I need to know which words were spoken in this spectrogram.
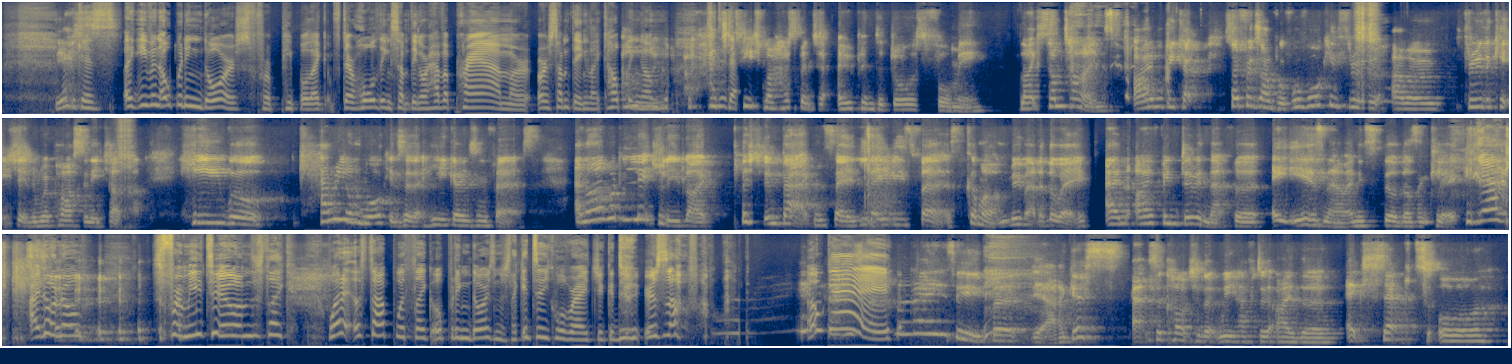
yes. because like even opening doors for people like if they're holding something or have a pram or or something like Oh helping my them God, I've had to teach my husband to open the doors for me. Like sometimes I will be. So, for example, if we're walking through our through the kitchen and we're passing each other, he will carry on walking so that he goes in first, and I would literally like push him back and say, "Ladies first, come on, move out of the way." And I've been doing that for eight years now, and it still doesn't click. yeah i don't know for me too i'm just like what what's up with like opening doors and it's like it's equal rights you could do it yourself okay crazy. But yeah, I guess that's a culture that we have to either accept or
